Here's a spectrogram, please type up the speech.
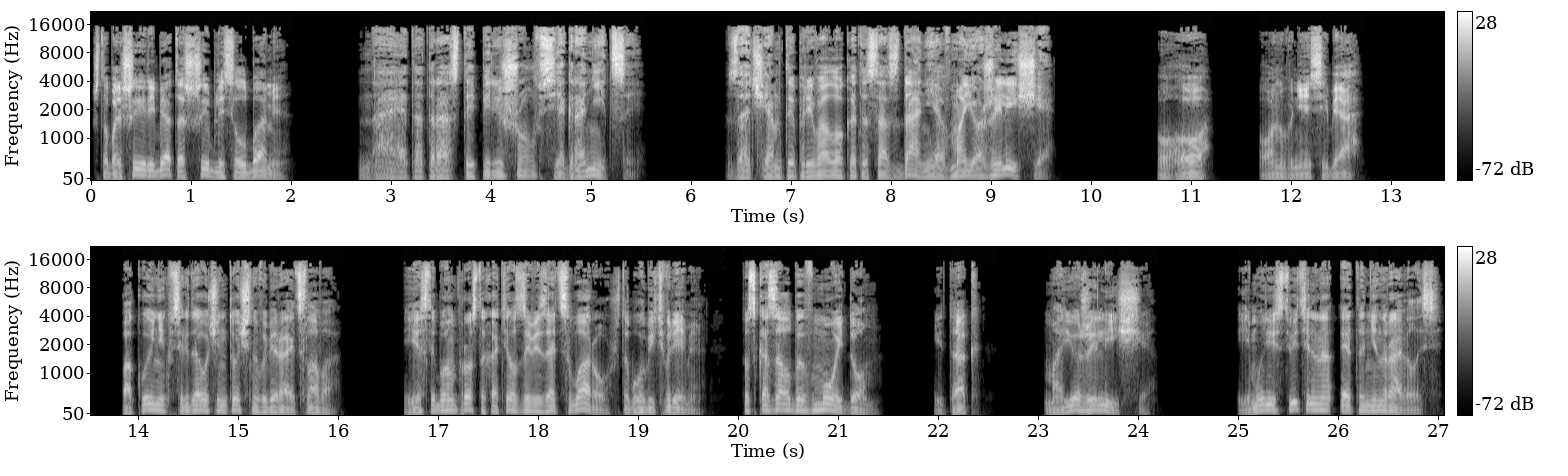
что большие ребята сшиблись лбами. «На этот раз ты перешел все границы. Зачем ты приволок это создание в мое жилище?» «Ого, он вне себя». Покойник всегда очень точно выбирает слова. Если бы он просто хотел завязать свару, чтобы убить время, то сказал бы «в мой дом». Итак, мое жилище. Ему действительно это не нравилось.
